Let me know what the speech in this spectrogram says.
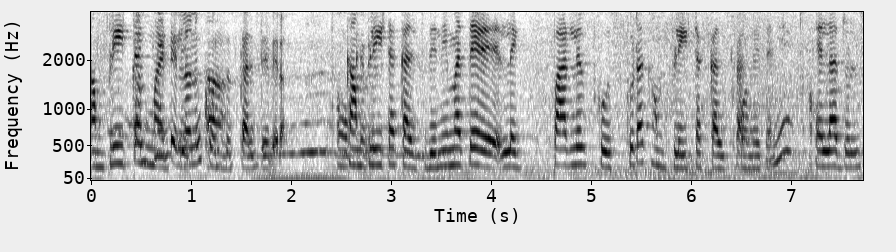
ಕಂಪ್ಲೀಟಾಗಿ ಎಲ್ಲಾನು ಮಾಡಿ ಕೋರ್ಸಸ್ ಕಲ್ತಿದ್ದೀರಾ? ಕಂಪ್ಲೀಟಾಗಿ ಕಲ್ತಿದ್ದೀನಿ. ಮತ್ತು ಲೈಕ್ ಪಾರ್ಲರ್ ಕೋರ್ಸ್ ಕೂಡ ಕಂಪ್ಲೀಟಾಗಿ ಕಲ್ತ್ಕೊಂಡಿದ್ದೀನಿ. ಎಲ್ಲದರಲ್ಲೂ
